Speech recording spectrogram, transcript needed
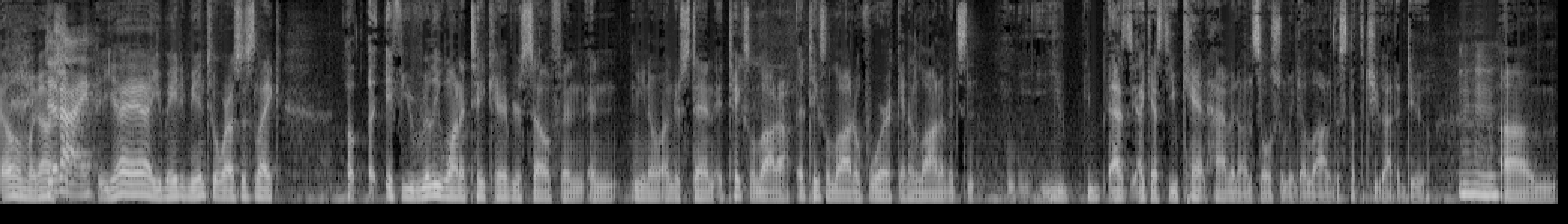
oh my gosh! Did I? Yeah, yeah. You baited me into it. Where I was just like, if you really want to take care of yourself and and you know understand, it takes a lot of it takes a lot of work and a lot of it's you you as I guess you can't have it on social media. A lot of the stuff that you got to do. Mm-hmm. Um,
